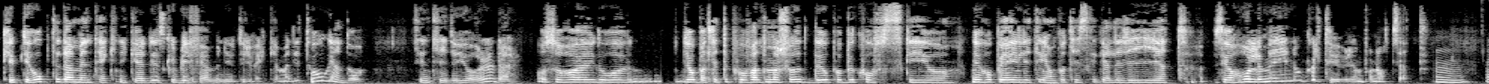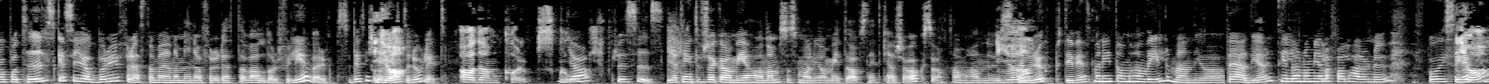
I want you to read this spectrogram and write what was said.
klippte ihop det där med en tekniker. Det skulle bli fem minuter i veckan, men det tog ändå sin tid att göra det där. Och så har jag ju då jobbat lite på Valdemarsudde och på Bukowski och nu hoppar jag in lite grann på Tilska galleriet. Så jag håller mig inom kulturen på något sätt. Mm. Och på Tilska så jobbar du ju förresten med en av mina före detta Waldorfelever. Så det tycker jag är ja. jätteroligt. Adam Korpskog. Ja, precis. Jag tänkte försöka ha med honom så småningom i ett avsnitt kanske också. Om han nu ja. ställer upp. Det vet man inte om han vill men jag vädjar till honom i alla fall här och nu. Får vi se. Ja,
